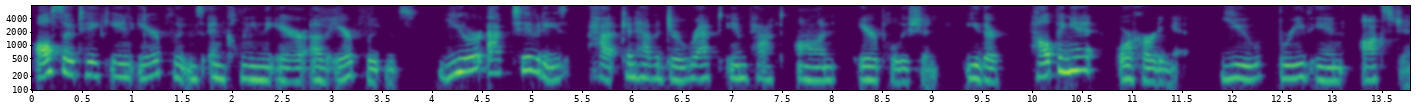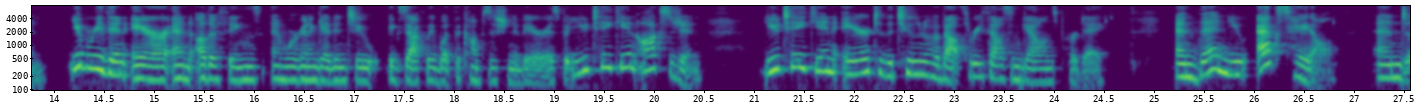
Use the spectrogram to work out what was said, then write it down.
also take in air pollutants and clean the air of air pollutants your activities ha- can have a direct impact on air pollution, either helping it or hurting it. You breathe in oxygen. You breathe in air and other things, and we're going to get into exactly what the composition of air is, but you take in oxygen. You take in air to the tune of about 3,000 gallons per day. And then you exhale. And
